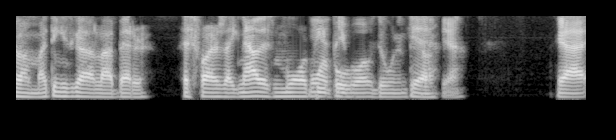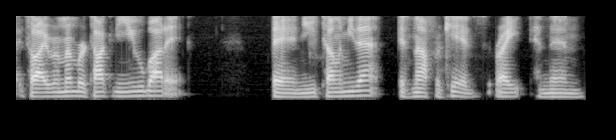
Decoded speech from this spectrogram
um, I think it's got a lot better as far as like now there's more, more people. people, doing Yeah. stuff. Yeah. Yeah. So I remember talking to you about it and you telling me that it's not for kids, right? And then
